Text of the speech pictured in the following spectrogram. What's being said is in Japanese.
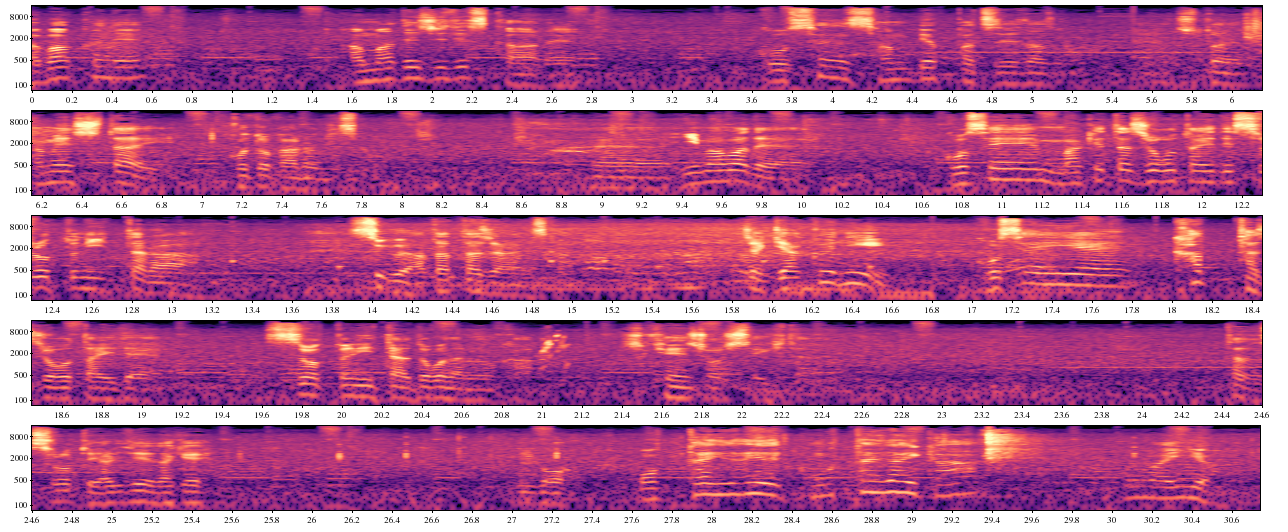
やばくね？アマデジですかあれ。5300発出たぞ。ちょっとね試したいことがあるんですよ、えー今まで5000円負けた状態でスロットに行ったらすぐ当たったじゃないですか。じゃあ逆に5000円勝った状態でスロットに行ったらどうなるのか検証していきたい。ただスロットやりてえだけ。行こう。もったいないもったいないか？まあ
